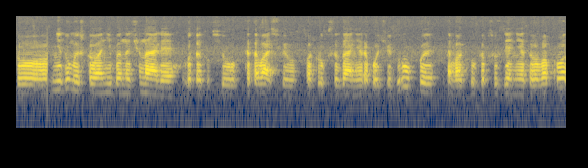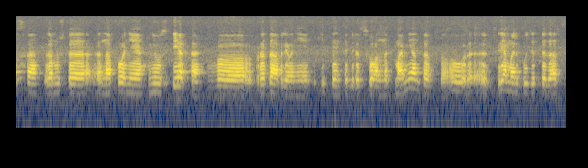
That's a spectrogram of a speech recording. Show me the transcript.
то не думаю, что они бы начинали вот эту всю катавасию вокруг создания рабочей группы, вокруг обсуждения этого вопроса, потому что на фоне неуспеха в продавливании каких-то интеграционных моментов Кремль будет казаться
